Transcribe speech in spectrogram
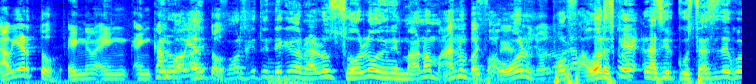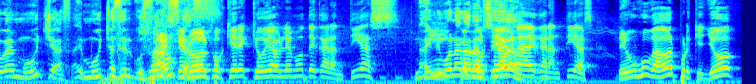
Abierto, en, en, en campo Pero, ay, abierto. por favor, es que tendría que agarrarlo solo en el mano a mano, por Pues por favor. eso yo no por favor, es que las circunstancias del juego hay muchas, hay muchas ¿Sabes circunstancias. que Rodolfo quiere que hoy hablemos de garantías? No hay ¿Y ninguna ¿Cómo garantía. se habla de garantías? De un jugador, porque yo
